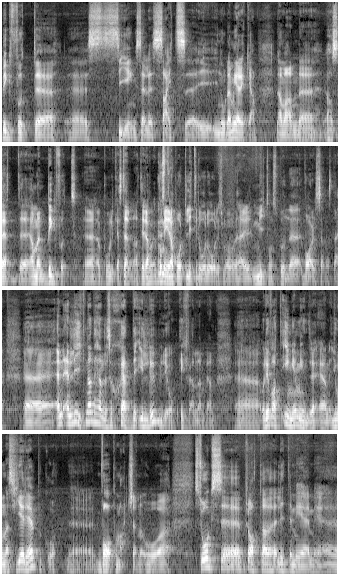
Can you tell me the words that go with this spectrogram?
Bigfoot eh, seeings eller sites eh, i, i Nordamerika. När man eh, har sett eh, ja, men Bigfoot eh, på olika ställen. Att det kommer in rapporter lite då och då liksom, om den här mytomspunne varelsen. Och så. Eh, en, en liknande händelse skedde i Luleå ikväll nämligen. Eh, och det var att ingen mindre än Jonas Jerebko eh, var på matchen. Och sågs eh, prata lite med, med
